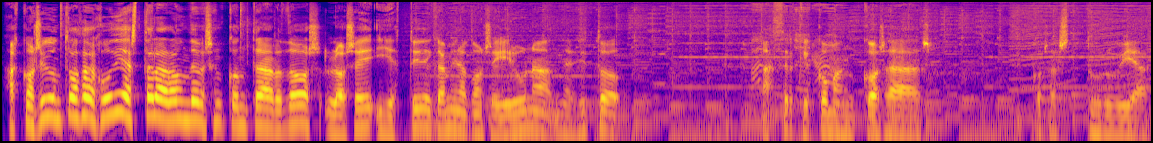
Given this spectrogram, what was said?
Has conseguido un trozo de judía estelar, aún debes encontrar dos, lo sé, y estoy de camino a conseguir una. Necesito hacer que coman cosas cosas turbias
